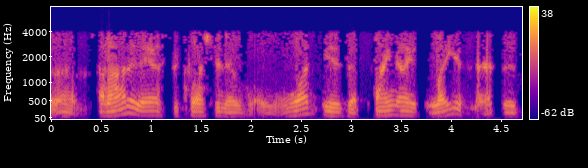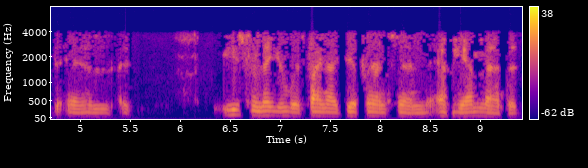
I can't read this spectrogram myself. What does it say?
uh, Ahmad had asked the question of what is a finite layer method, and he's familiar with finite difference and FEM methods,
